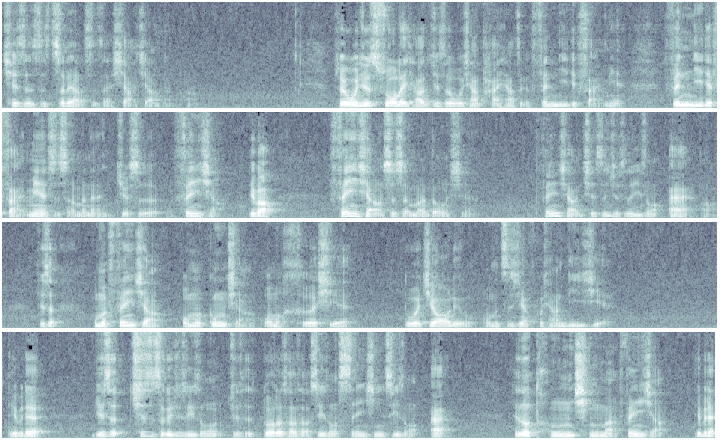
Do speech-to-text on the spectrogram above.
其实是质量是在下降的。所以我就说了一下，就是我想谈一下这个分离的反面。分离的反面是什么呢？就是分享，对吧？分享是什么东西？分享其实就是一种爱啊，就是我们分享，我们共享，我们和谐。多交流，我们之间互相理解，对不对？就是其实这个就是一种，就是多多少少是一种神性，是一种爱，这种同情嘛，分享，对不对？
